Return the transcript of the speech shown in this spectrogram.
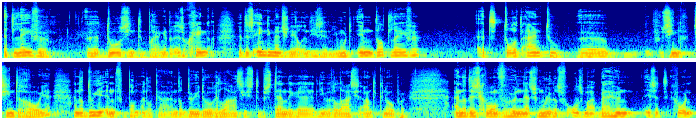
het leven uh, doorzien te brengen. Er is ook geen, het is eendimensioneel in die zin. Je moet in dat leven het tot het eind toe uh, zien, zien te rooien. En dat doe je in verband met elkaar. En dat doe je door relaties te bestendigen, nieuwe relaties aan te knopen. En dat is gewoon voor hun net zo moeilijk als voor ons. Maar bij hun is het gewoon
